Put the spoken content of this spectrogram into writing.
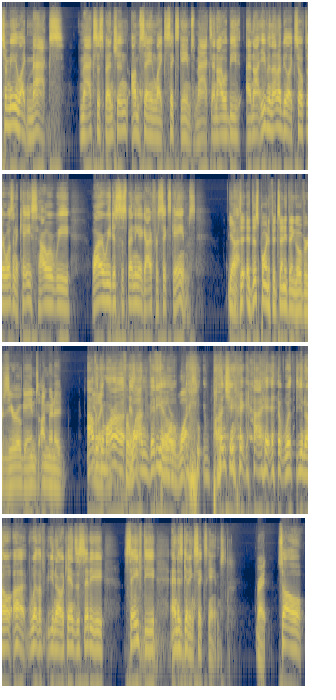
to me, like max, max suspension, I'm saying like six games max. And I would be, and I, even then I'd be like, so if there wasn't a case, how are we, why are we just suspending a guy for six games? Yeah, th- at this point, if it's anything over zero games, I'm going to. Alvin like, Kamara is what? on video For what? punching a guy with you know uh, with a you know Kansas City safety and is getting six games. Right. So,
